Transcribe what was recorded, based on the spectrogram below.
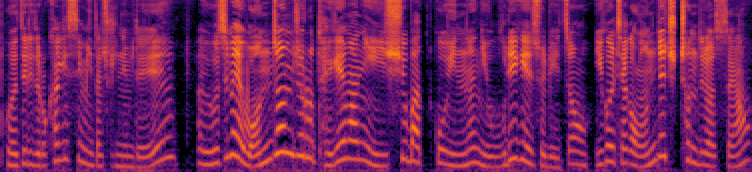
보여드리도록 하겠습니다, 주님들. 아, 요즘에 원전주로 되게 많이 이슈 받고 있는 이 우리 기술이죠. 이걸 제가 언제 추천드렸어요?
